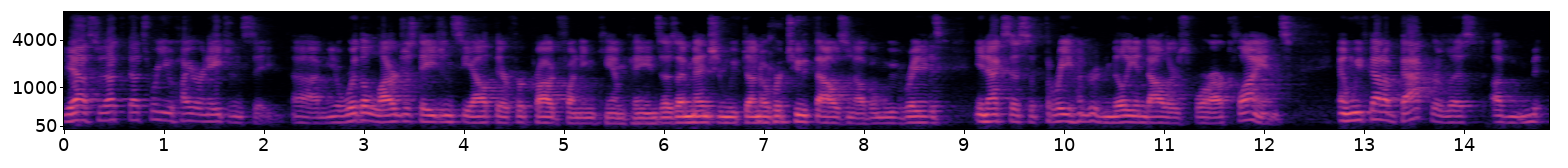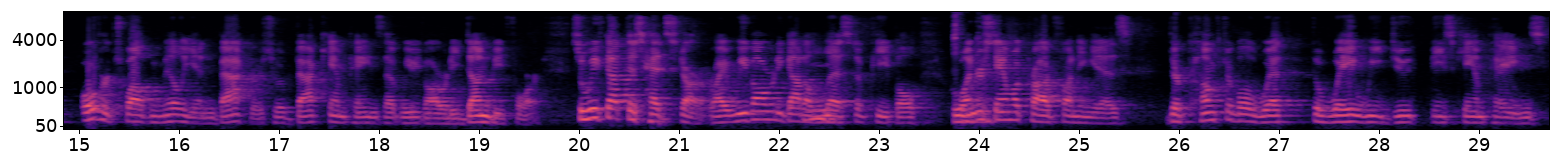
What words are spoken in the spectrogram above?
Yeah, so that's that's where you hire an agency. Um, you know, we're the largest agency out there for crowdfunding campaigns. As I mentioned, we've done over 2,000 of them. We've raised in excess of 300 million dollars for our clients, and we've got a backer list of over 12 million backers who have backed campaigns that we've already done before. So we've got this head start, right? We've already got a mm. list of people who understand what crowdfunding is. They're comfortable with the way we do these campaigns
